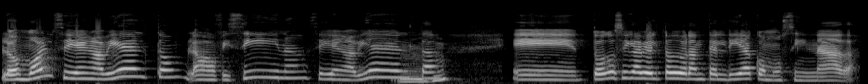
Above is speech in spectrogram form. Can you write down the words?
los malls siguen abiertos, las oficinas siguen abiertas, eh, todo sigue abierto durante el día como si nada.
